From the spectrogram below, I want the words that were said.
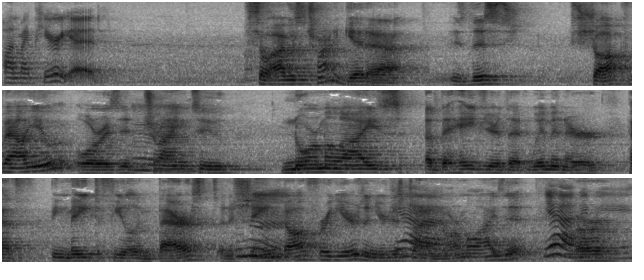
on my period. So I was trying to get at is this shock value or is it trying mm. to normalize a behavior that women are have been made to feel embarrassed and ashamed mm-hmm. of for years and you're just trying to normalize it? Yeah, Or- maybe.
